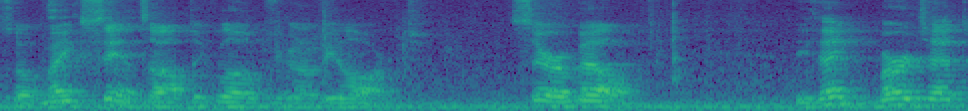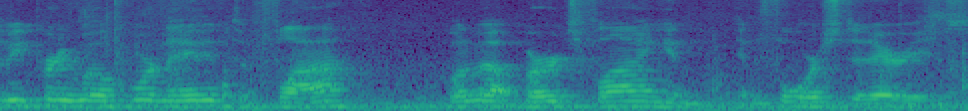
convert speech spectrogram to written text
so it makes sense optic lobes are gonna be large. Cerebellum. Do you think birds have to be pretty well coordinated to fly? What about birds flying in, in forested areas?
